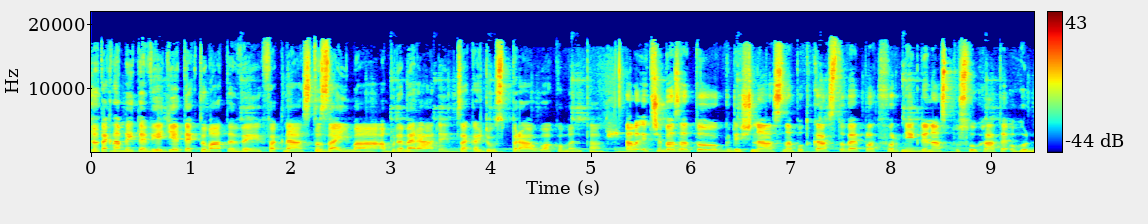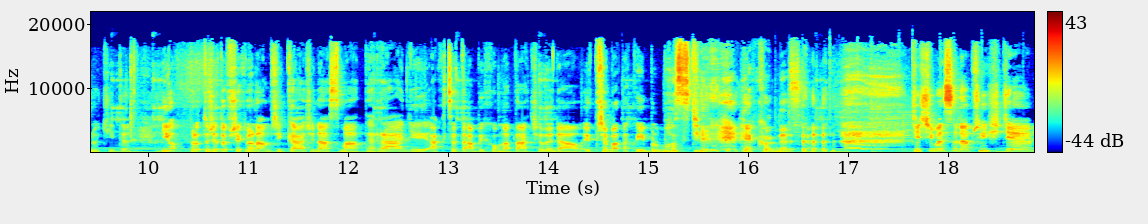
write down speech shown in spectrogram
no tak nám dejte vědět, jak to máte vy, fakt nás to zajímá a budeme rádi za každou zprávu a komentář. Ale i třeba za to, když nás na podcastové platformě, kde nás posloucháte, ohodnotíte. Jo, protože to všechno nám říká, že nás máte rádi a chcete, abychom natáčeli dál. I třeba takový blbosti, jako dnes. Těšíme se na příště,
